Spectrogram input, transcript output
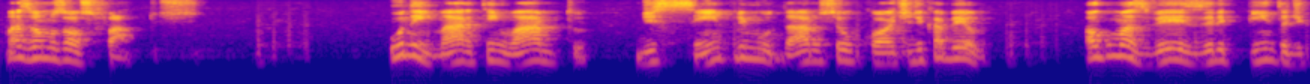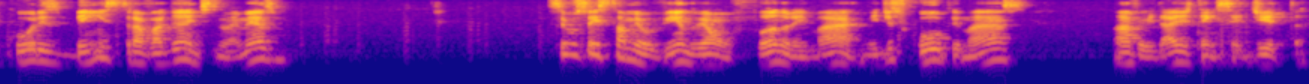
Mas vamos aos fatos. O Neymar tem o hábito de sempre mudar o seu corte de cabelo. Algumas vezes ele pinta de cores bem extravagantes, não é mesmo? Se você está me ouvindo e é um fã do Neymar, me desculpe, mas a verdade tem que ser dita.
